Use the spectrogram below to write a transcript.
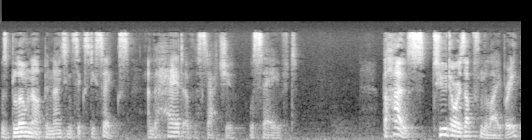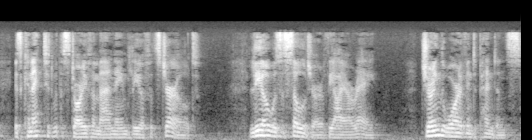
was blown up in 1966 and the head of the statue was saved. The house, two doors up from the library, is connected with the story of a man named Leo Fitzgerald. Leo was a soldier of the IRA. During the War of Independence,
